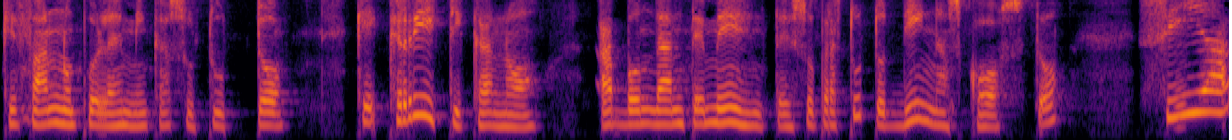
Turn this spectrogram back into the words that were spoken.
che fanno polemica su tutto, che criticano abbondantemente, soprattutto di nascosto, sia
